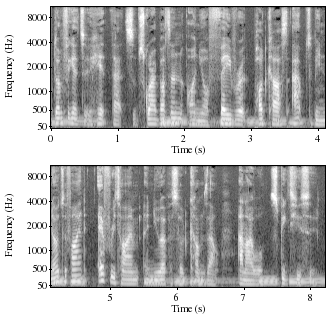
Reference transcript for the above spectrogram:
don't forget to hit that subscribe button on your favorite podcast app to be notified every time a new episode comes out. And I will speak to you soon.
